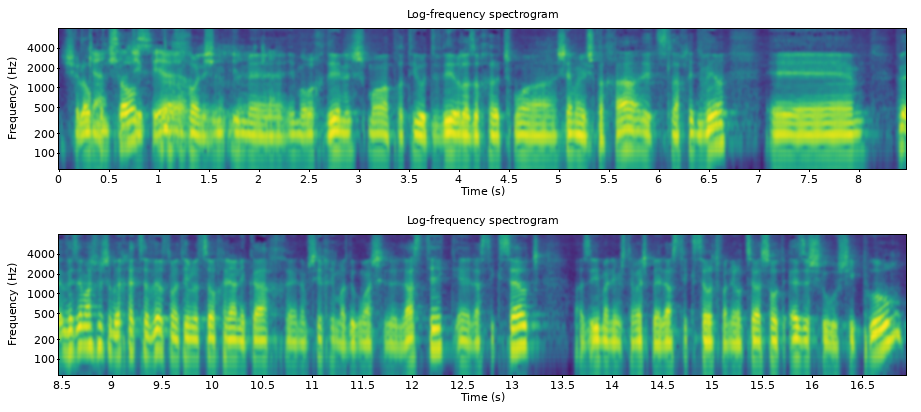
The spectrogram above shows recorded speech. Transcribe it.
של open source. נכון, עם עם עורך דין, שמו הפרטי הוא דביר, לא זוכר את שמו, שם המשפחה, תסלח לי דביר. וזה משהו שבהחלט סביר, זאת אומרת אם לצורך העניין ניקח, נמשיך עם הדוגמה של אלסטיק, אלסטיק סרצ', אז אם אני משתמש באלסטיק סרצ' ואני רוצה לעשות איזשהו שיפור,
